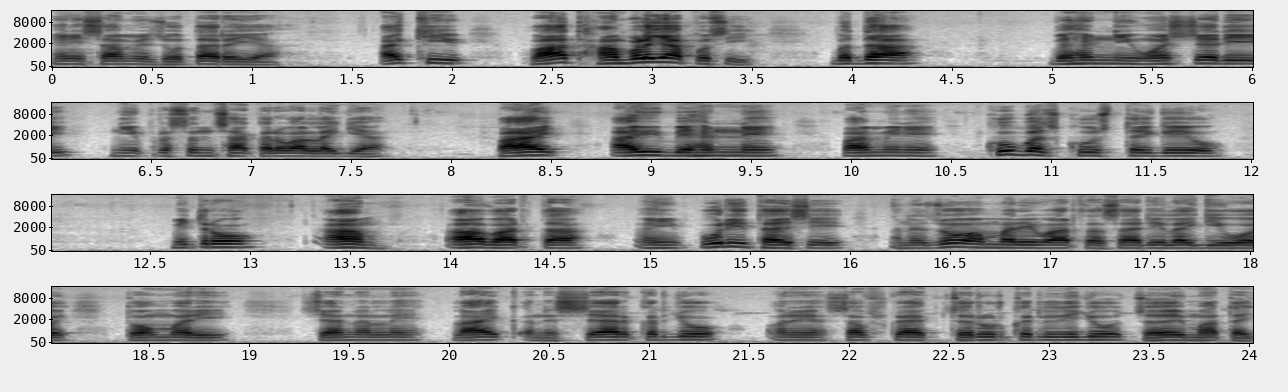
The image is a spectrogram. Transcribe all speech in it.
એની સામે જોતા રહ્યા. આખી વાત સાંભળ્યા પછી બધા બહેનની હોશિયારીની પ્રશંસા કરવા લાગ્યા. ભાઈ, આવી બહેનને પામીને ખૂબ જ ખુશ થઈ ગયો. મિત્રો, આમ આ વાર્તા અહીં પૂરી થાય છે અને જો અમારી વાર્તા સારી લાગી હોય તો અમારી ચેનલને લાઇક અને શેર કરજો અને સબસ્ક્રાઈબ જરૂર કરી લેજો. જય માતાજી.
